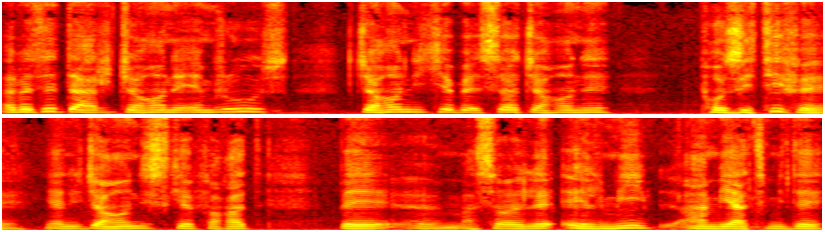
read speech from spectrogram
البته در جهان امروز جهانی که به اصطلاح جهان پوزیتیفه یعنی جهانی است که فقط به مسائل علمی اهمیت میده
